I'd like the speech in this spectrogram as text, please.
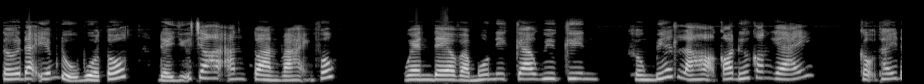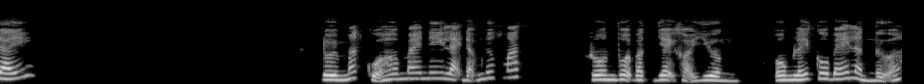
tớ đã yếm đủ bùa tốt để giữ cho họ an toàn và hạnh phúc. Wendell và Monica Wilkin không biết là họ có đứa con gái. Cậu thấy đấy. Đôi mắt của Hermione lại đẫm nước mắt. Ron vội bật dậy khỏi giường, ôm lấy cô bé lần nữa.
